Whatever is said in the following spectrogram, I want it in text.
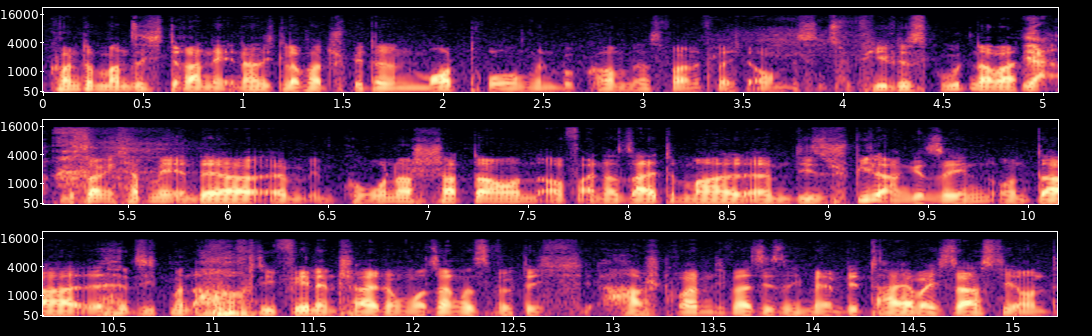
konnte man sich dran erinnern. Ich glaube, hat später dann Morddrohungen bekommen. Das war vielleicht auch ein bisschen zu viel des Guten, aber Ja. ich muss sagen, ich habe mir in der ähm, im Corona-Shutdown auf einer Seite mal ähm, dieses Spiel angesehen und da äh, sieht man auch die Fehlentscheidung. Ich muss sagen, das ist wirklich haarsträubend. Ich weiß jetzt nicht mehr im Detail, aber ich saß hier und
